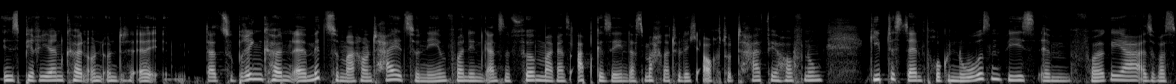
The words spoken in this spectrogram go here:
inspirieren können und, und äh, dazu bringen können, äh, mitzumachen und teilzunehmen, von den ganzen Firmen mal ganz abgesehen. Das macht natürlich auch total viel Hoffnung. Gibt es denn Prognosen, wie es im Folgejahr, also was,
